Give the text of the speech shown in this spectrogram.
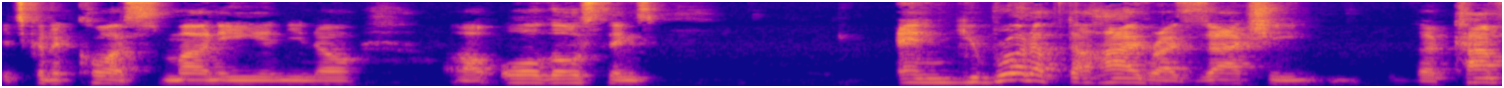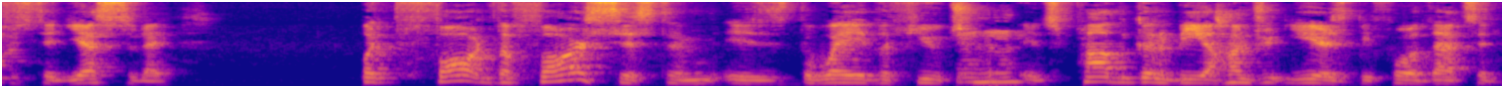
it's going to cost money and you know uh, all those things. And you brought up the high rises. Actually, the conference did yesterday. But FAR, the FAR system is the way of the future. Mm-hmm. It's probably going to be 100 years before that's a,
